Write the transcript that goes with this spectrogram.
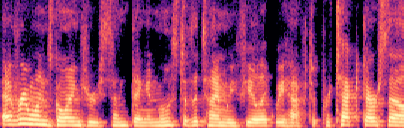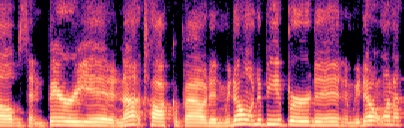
everyone's going through something. And most of the time, we feel like we have to protect ourselves and bury it and not talk about it. And we don't want to be a burden and we don't want to,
